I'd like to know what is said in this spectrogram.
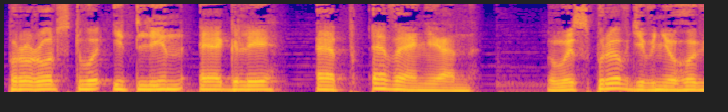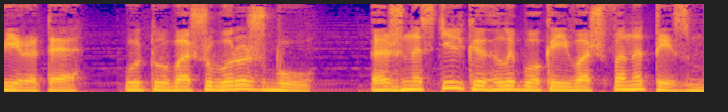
пророцтво Ітлін Еглі Еп Евеніан. Ви справді в нього вірите, у ту вашу ворожбу, аж настільки глибокий ваш фанатизм.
